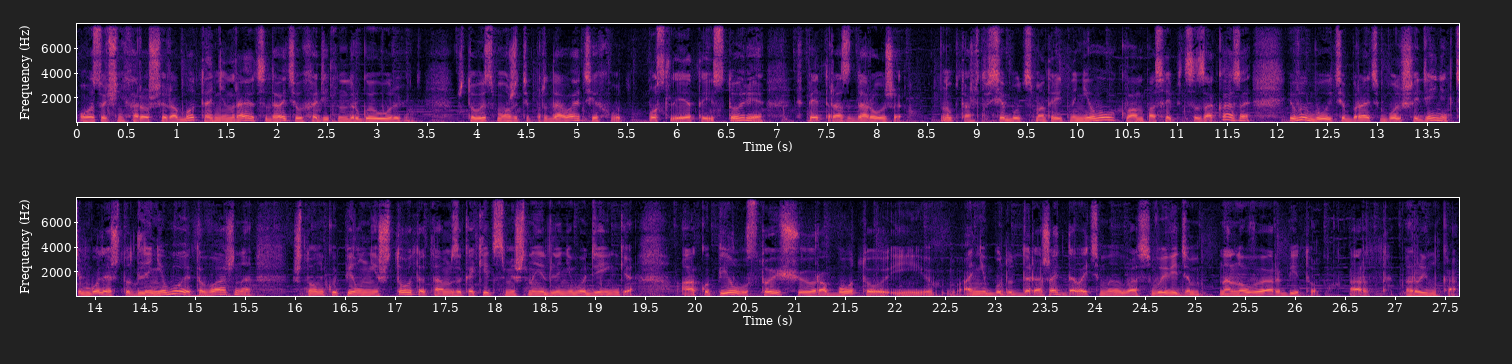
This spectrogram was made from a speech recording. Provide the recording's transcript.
у вас очень хорошие работы, они нравятся, давайте выходить на другой уровень, что вы сможете продавать их вот после этой истории в пять раз дороже. Ну, потому что все будут смотреть на него, к вам посыпятся заказы, и вы будете брать больше денег, тем более, что для него это важно, что он купил не что-то там за какие-то смешные для него деньги, а купил стоящую работу, и они будут дорожать. Давайте мы вас выведем на новую орбиту арт-рынка.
